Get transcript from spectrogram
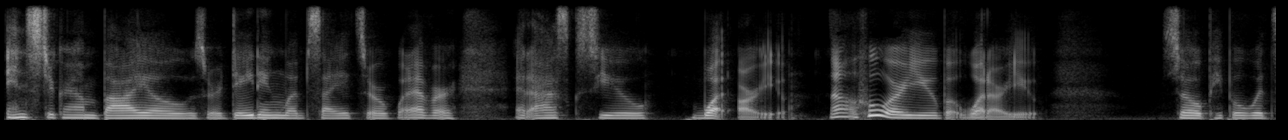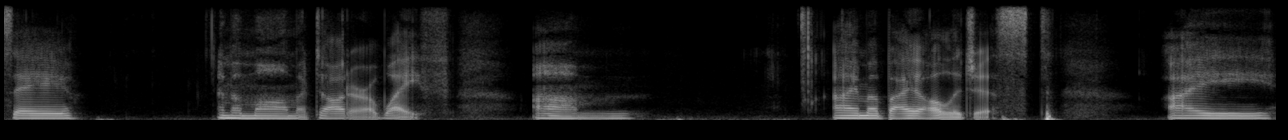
Instagram bios or dating websites or whatever? It asks you, What are you? Not who are you, but what are you? So people would say, I'm a mom, a daughter, a wife. Um, I'm a biologist. I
